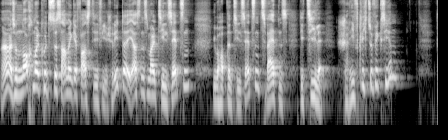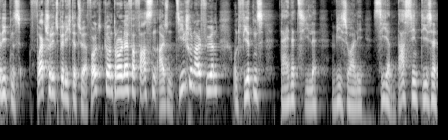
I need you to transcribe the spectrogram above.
Also nochmal kurz zusammengefasst die vier Schritte. Erstens mal Ziel setzen, überhaupt ein Ziel setzen. Zweitens die Ziele schriftlich zu fixieren. Drittens Fortschrittsberichte zur Erfolgskontrolle verfassen, also ein Zieljournal führen. Und viertens deine Ziele visualisieren. Das sind diese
